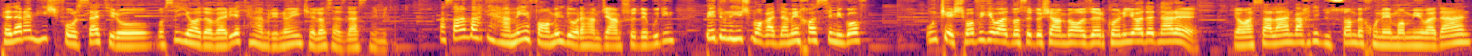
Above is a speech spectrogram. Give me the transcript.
پدرم هیچ فرصتی رو واسه یادآوری تمرینای این کلاس از دست نمی‌داد. مثلا وقتی همه فامیل دور هم جمع شده بودیم بدون هیچ مقدمه خاصی می‌گفت اون کشوافی که باید واسه دوشنبه حاضر کنی یادت نره. یا مثلا وقتی دوستان به خونه ما می اومدن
